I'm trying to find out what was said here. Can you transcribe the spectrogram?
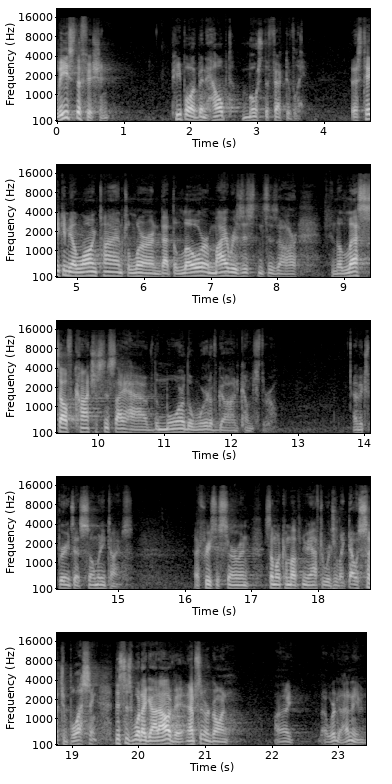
least efficient, people have been helped most effectively. It has taken me a long time to learn that the lower my resistances are and the less self consciousness I have, the more the Word of God comes through. I've experienced that so many times. I preached a sermon. Someone come up to me afterwards and like, that was such a blessing. This is what I got out of it. And I'm sitting there going, I'm like, I didn't even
